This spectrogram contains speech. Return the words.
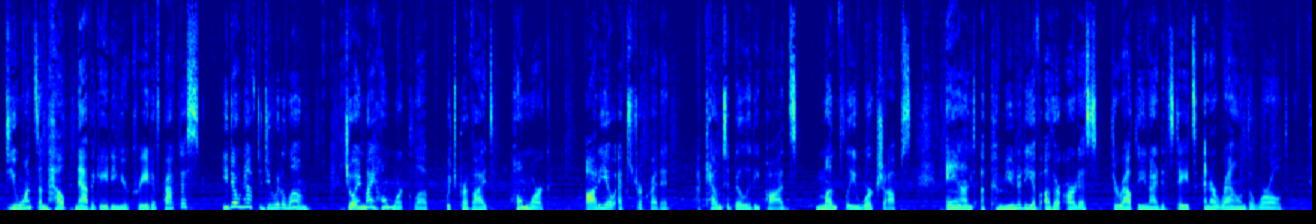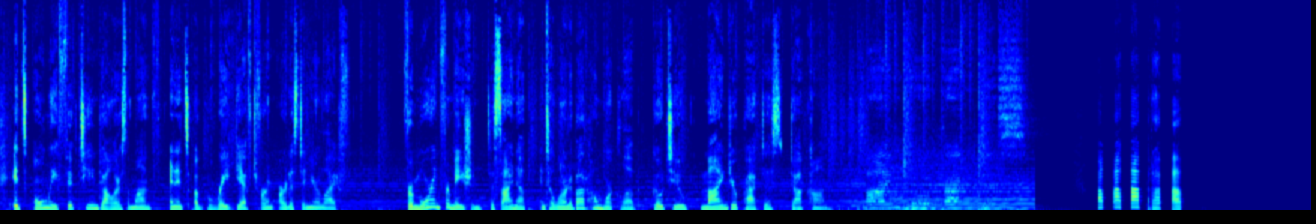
Do you want some help navigating your creative practice? You don't have to do it alone. Join my homework club, which provides homework, audio extra credit, accountability pods, monthly workshops, and a community of other artists throughout the United States and around the world. It's only $15 a month, and it's a great gift for an artist in your life. For more information, to sign up, and to learn about Homework Club, go to mindyourpractice.com. Mind your practice. Bop, bop, bop.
